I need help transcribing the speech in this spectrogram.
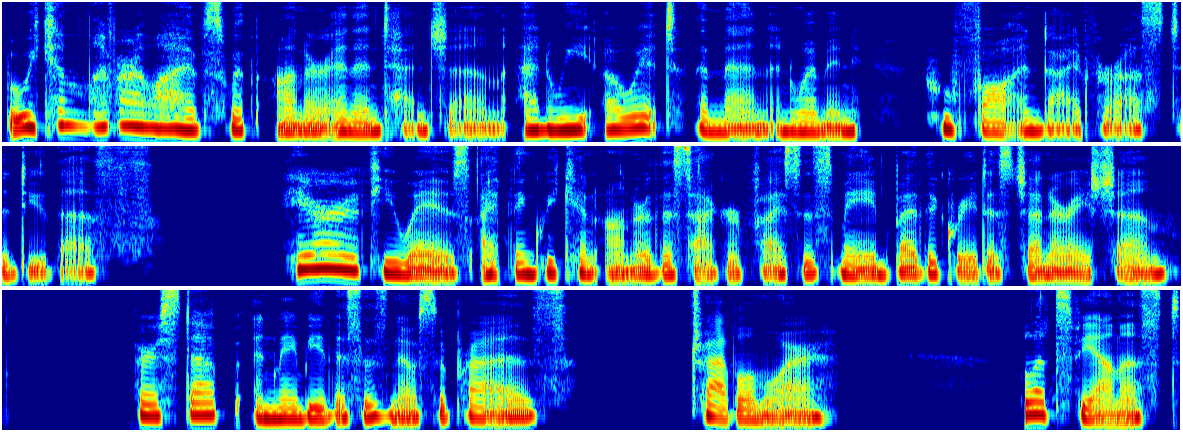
but we can live our lives with honor and intention, and we owe it to the men and women who fought and died for us to do this. Here are a few ways I think we can honor the sacrifices made by the greatest generation. First up, and maybe this is no surprise, travel more. Let's be honest,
